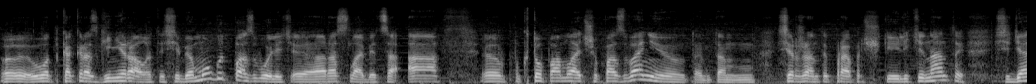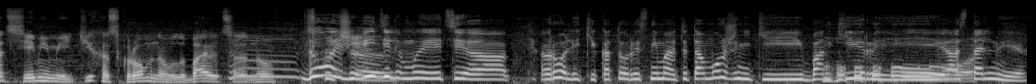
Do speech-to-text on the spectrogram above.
э, вот как раз генерал это себя могут позволить расслабиться, а кто помладше по званию, там, там сержанты, прапорщики и лейтенанты, сидят с семьями и тихо, скромно улыбаются. Но... Да, видели мы эти а, ролики, которые снимают и таможенники, и банкиры, и остальные.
